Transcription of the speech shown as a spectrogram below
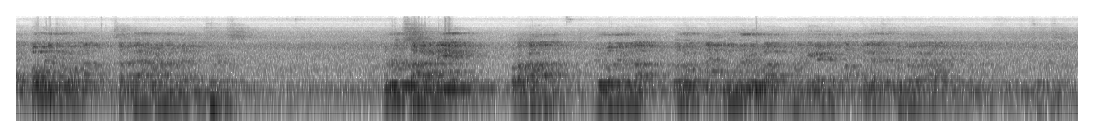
ഒപ്പം പിടിച്ചു പോകുന്ന സംവിധാനമാണ് നമ്മുടെ ഇൻഷുറൻസ് ഒരു സംഘടനയും കൊടുക്കാത്ത രൂപത്തിലുള്ള വെറും അഞ്ഞൂറ് രൂപ മുടക്കി കഴിഞ്ഞാൽ പത്ത് ലക്ഷം രൂപ വരെ ആളുകൾക്ക് കിട്ടുന്ന ഒരു ഇൻഷുറൻസ് ഉണ്ട്.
